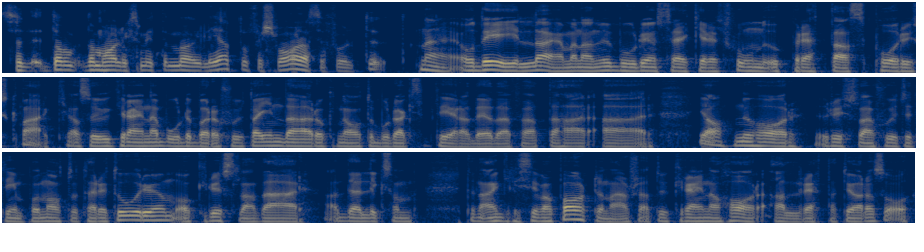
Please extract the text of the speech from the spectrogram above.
så de, de har liksom inte möjlighet att försvara sig fullt ut. Nej, och det är illa. Jag menar, nu borde en säkerhetszon upprättas på rysk mark. Alltså Ukraina borde bara skjuta in det här och NATO borde acceptera det därför att det här är, ja, nu har Ryssland skjutit in på NATO-territorium och Ryssland är, det är liksom den aggressiva parten här så att Ukraina har all rätt att göra så.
